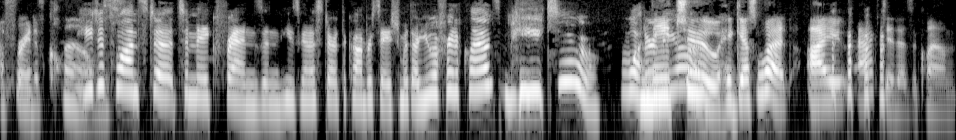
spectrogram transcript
afraid of clowns. He just wants to to make friends, and he's going to start the conversation with, "Are you afraid of clowns? Me too. What are Me the odds?" too. Hey, guess what? I acted as a clown.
